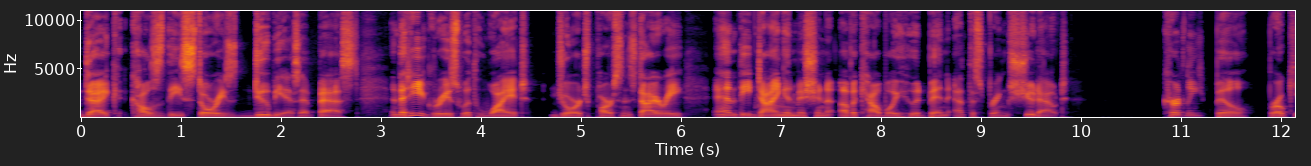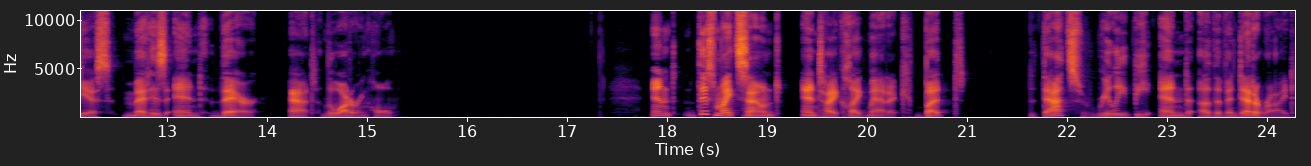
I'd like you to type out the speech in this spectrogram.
Dyke calls these stories dubious at best, and that he agrees with Wyatt, George Parsons' diary, and the dying admission of a cowboy who had been at the Springs shootout. Curly Bill Brocius met his end there at the watering hole. And this might sound anticlimactic, but that's really the end of the Vendetta ride.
